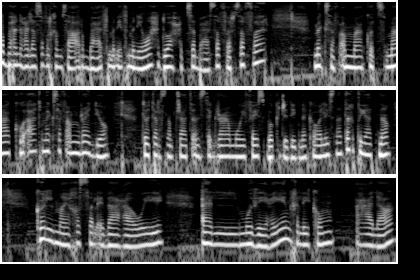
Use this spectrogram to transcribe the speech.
طبعا على صفر خمسة أربعة ثمانية, ثمانية واحد, واحد سبعة صفر صفر. Mix FM معك وتسمعك و at Mix FM Radio. تويتر Snapchat إنستغرام وفيسبوك جديدنا كواليسنا تغطياتنا كل ما يخص الإذاعة والمذيعين خليكم على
